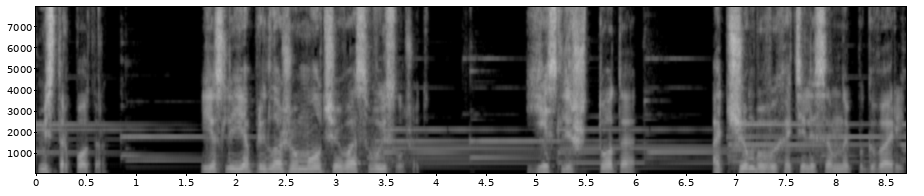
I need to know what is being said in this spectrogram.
«Мистер Поттер, если я предложу молча вас выслушать, есть ли что-то, о чем бы вы хотели со мной поговорить?»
